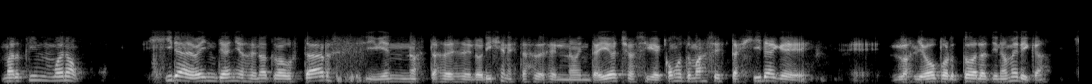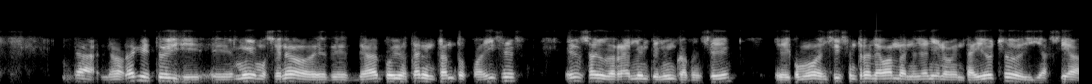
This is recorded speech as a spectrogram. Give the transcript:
Martín, bueno, gira de 20 años de No Te Va a Gustar, si bien no estás desde el origen, estás desde el 98, así que ¿cómo tomás esta gira que eh, los llevó por toda Latinoamérica? la verdad que estoy eh, muy emocionado de, haber podido estar en tantos países, eso es algo que realmente nunca pensé. Eh, como decís, entré a la banda en el año 98 y hacía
